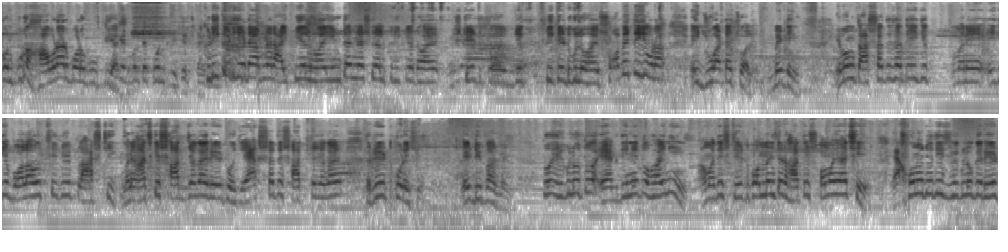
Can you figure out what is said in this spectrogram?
কোন পুরো হাওড়ার বড় বুকটি আছে। ক্রিকেট বলতে কোন ক্রিকেট ক্রিকেট যেটা আপনার আইপিএল হয় ইন্টারন্যাশনাল ক্রিকেট হয় স্টেট যে ক্রিকেটগুলো হয় সবেতেই ওরা এই জুয়াটা চলে বেটিং এবং তার সাথে সাথে এই যে মানে এই যে বলা হচ্ছে যে প্লাস্টিক মানে আজকে সাত জায়গায় রেট হয়েছে একসাথে সাতটা জায়গায় রেট করেছে এই ডিপার্টমেন্ট তো এগুলো তো একদিনে তো হয়নি। আমাদের স্টেট গভর্নমেন্টের হাতে সময় আছে। এখনও যদি সেগুলোকে রেড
